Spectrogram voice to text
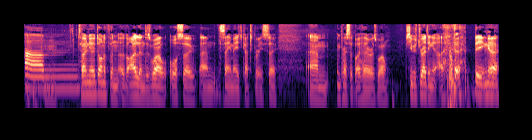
Um, mm. Tony O'Donovan of Ireland as well, also um, the same age category. So um, impressive by her as well. She was dreading it, being uh,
